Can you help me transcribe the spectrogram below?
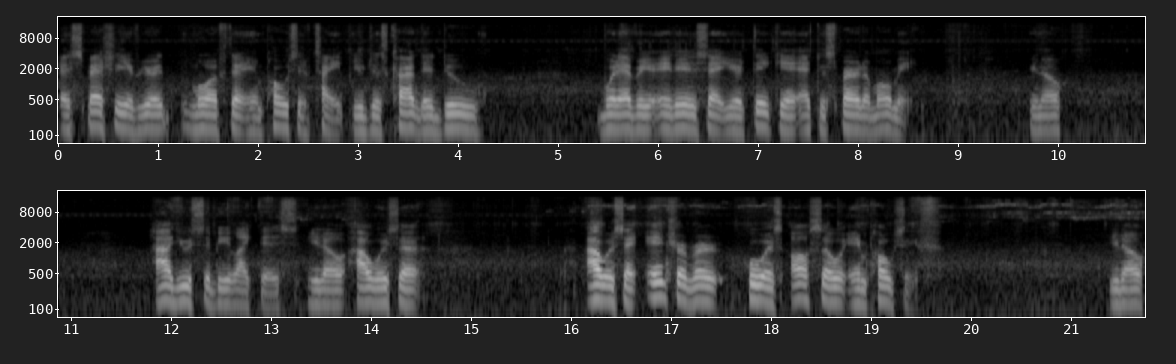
especially if you're more of the impulsive type, you just kind of do whatever it is that you're thinking at the spur of the moment. You know, I used to be like this. You know, I was a I was an introvert who was also impulsive. You know,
